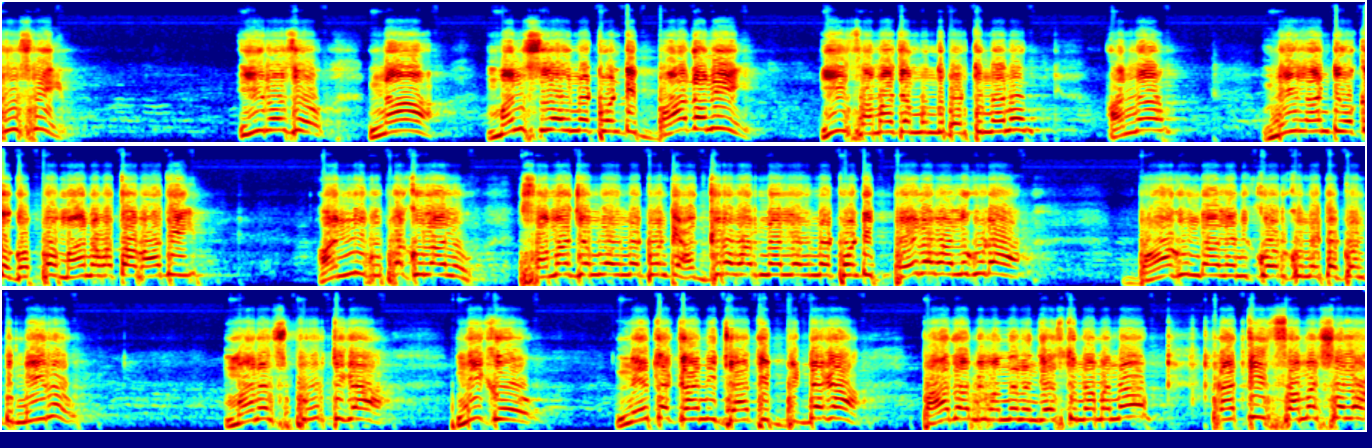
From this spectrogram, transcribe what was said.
చూసి ఈరోజు నా మనసులో ఉన్నటువంటి బాధని ఈ సమాజం ముందు పెడుతున్నాను. అన్న మీలాంటి ఒక గొప్ప మానవతావాది అన్ని ఉపకులాలు సమాజంలో ఉన్నటువంటి అగ్రవర్ణాల్లో ఉన్నటువంటి పేదవాళ్ళు కూడా బాగుండాలని కోరుకునేటటువంటి మీరు మనస్ఫూర్తిగా మీకు నేత కాని జాతి బిడ్డగా పాదాభివందనం చేస్తున్నామన్నా ప్రతి సమస్యలో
